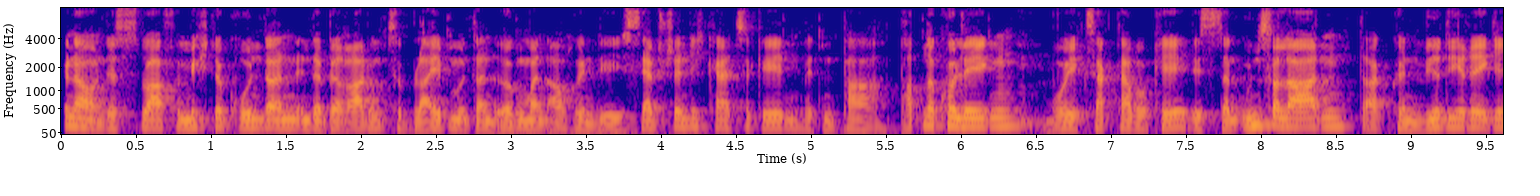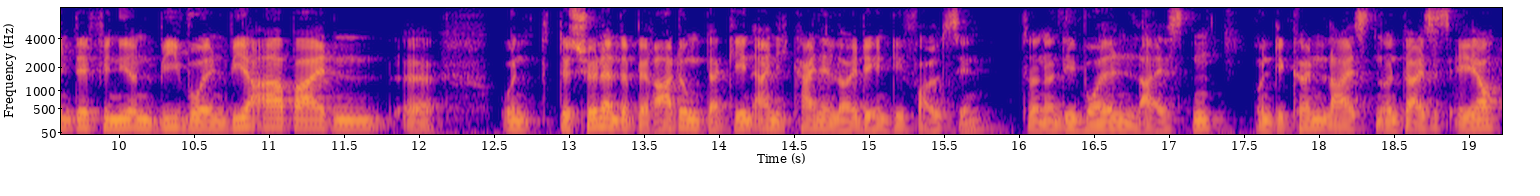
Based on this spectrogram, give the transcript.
Genau, und das war für mich der Grund, dann in der Beratung zu bleiben und dann irgendwann auch in die Selbstständigkeit zu gehen mit ein paar Partnerkollegen, wo ich gesagt habe, okay, das ist dann unser Laden, da können wir die Regeln definieren, wie wollen wir arbeiten. Äh, und das Schöne an der Beratung, da gehen eigentlich keine Leute hin, die faul sind, sondern die wollen leisten und die können leisten. Und da ist es eher,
